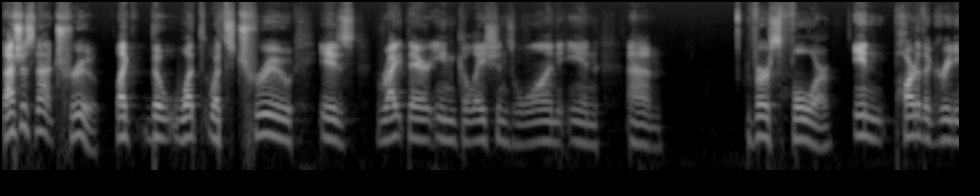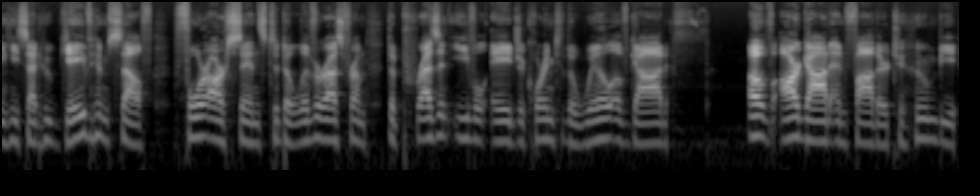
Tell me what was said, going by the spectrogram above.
that's just not true. Like the what what's true is right there in Galatians one in um, verse four in part of the greeting, he said, Who gave himself for our sins to deliver us from the present evil age according to the will of God, of our God and Father, to whom be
